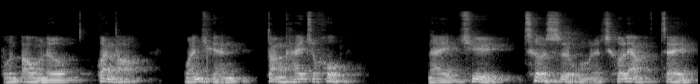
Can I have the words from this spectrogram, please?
我们把我们的惯导完全断开之后，来去测试我们的车辆在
